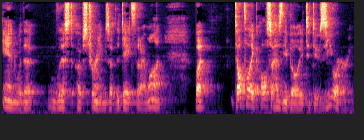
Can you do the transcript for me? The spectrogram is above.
in with a list of strings of the dates that I want, but Delta Lake also has the ability to do Z ordering.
